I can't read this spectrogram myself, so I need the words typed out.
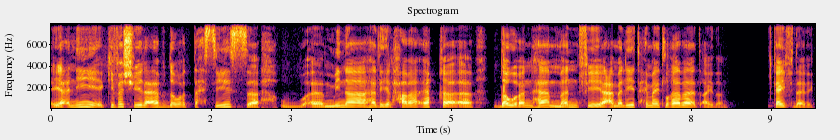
يعني كيفاش يلعب دور التحسيس من هذه الحرائق دورا هاما في عملية حماية الغابات أيضا. كيف ذلك؟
